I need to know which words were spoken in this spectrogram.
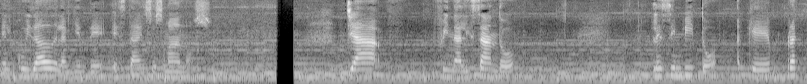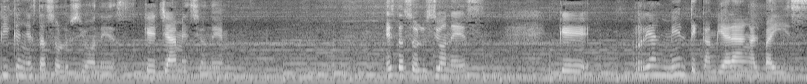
el cuidado del ambiente está en sus manos. Ya finalizando, les invito a que practiquen estas soluciones que ya mencioné. Estas soluciones que realmente cambiarán al país.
